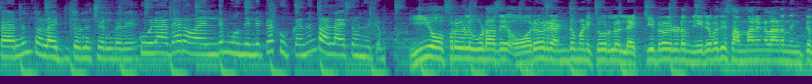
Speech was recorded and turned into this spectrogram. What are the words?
പാനും തൊള്ളായിരത്തി തൊണ്ണൂറ്റൊൻപത് കൂടാതെ റോയലിന്റെ മൂന്ന് ലിറ്റർ കുക്കറിനും തൊള്ളായിരത്തി തൊണ്ണൂറ്റി ഈ ഓഫറുകൾ കൂടാതെ ഓരോ രണ്ട് മണിക്കൂറിലും ലക്കി ഡ്രോയുടെ നിരവധി സമ്മാനങ്ങളാണ് നിങ്ങൾക്ക്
